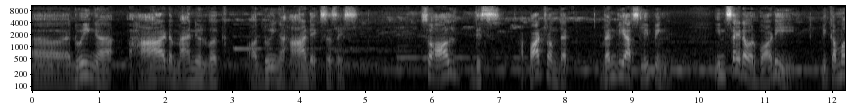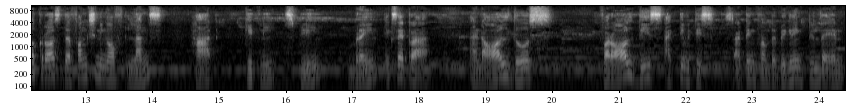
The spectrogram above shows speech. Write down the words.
uh, doing a hard manual work or doing a hard exercise. So all this apart from that when we are sleeping inside our body we come across the functioning of lungs heart kidney spleen brain etc and all those for all these activities starting from the beginning till the end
